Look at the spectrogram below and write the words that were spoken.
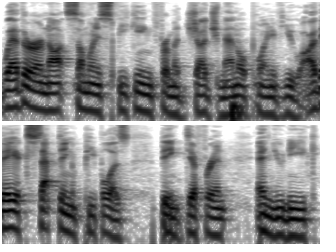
whether or not someone is speaking from a judgmental point of view. Are they accepting of people as being different and unique?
